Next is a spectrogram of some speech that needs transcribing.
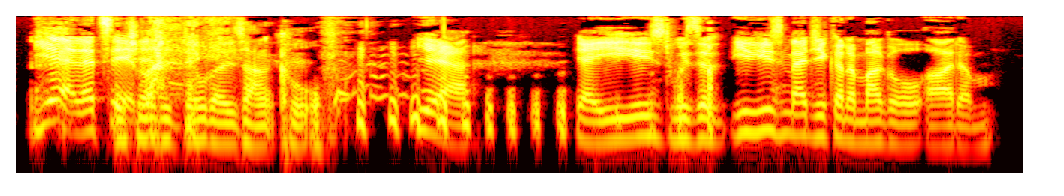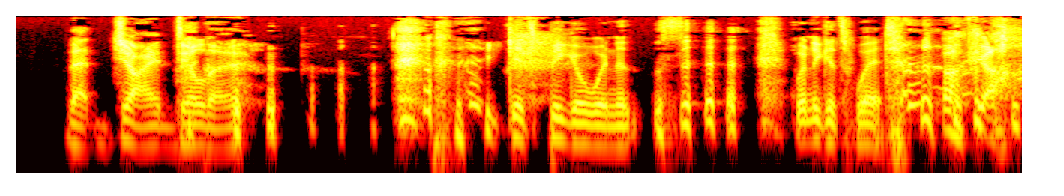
Yeah, that's it. Enchanted dildos aren't cool. yeah, yeah. You used wizard. You used magic on a Muggle item. That giant dildo. it gets bigger when it when it gets wet. Oh god.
